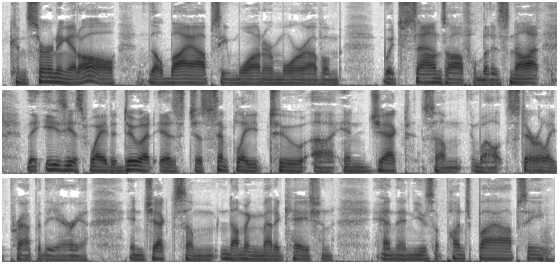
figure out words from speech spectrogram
concerning at all, they'll biopsy one or more of them, which sounds awful, but it's not. The easiest way to do it is just simply to uh, inject some, well, sterilely prep the area, inject some numbing medication, and then use a punch biopsy.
